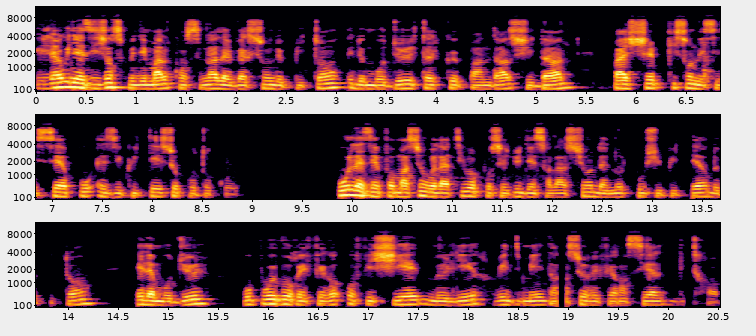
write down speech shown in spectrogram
Il y a une exigence minimale concernant les versions de Python et de modules tels que Pandas, Shidal, PyShep qui sont nécessaires pour exécuter ce protocole. Pour les informations relatives aux procédures d'installation d'un notebook Jupyter de Python et les modules, vous pouvez vous référer au fichier me lire readme dans ce référentiel GitHub.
